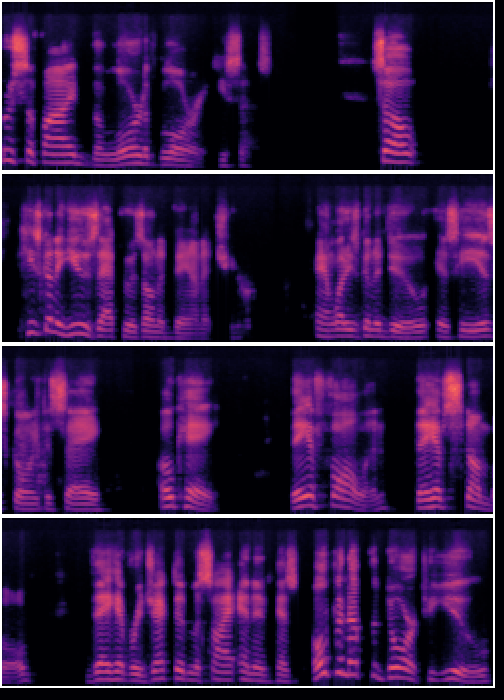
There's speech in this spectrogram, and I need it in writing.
crucified the Lord of glory, he says. So he's going to use that to his own advantage here. And what he's going to do is he is going to say, okay, they have fallen, they have stumbled, they have rejected Messiah, and it has opened up the door to you,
